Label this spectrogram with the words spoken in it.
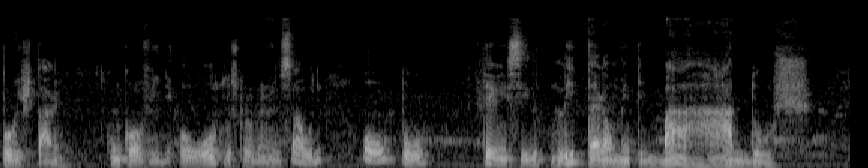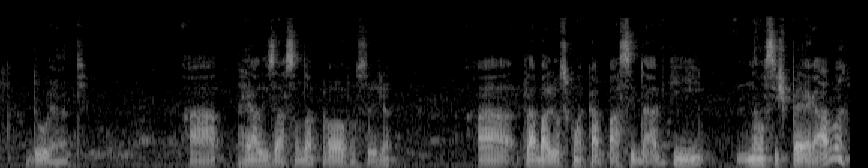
por estarem com Covid ou outros problemas de saúde ou por terem sido literalmente barrados durante a realização da prova, ou seja, trabalhou-se com uma capacidade que não se esperava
